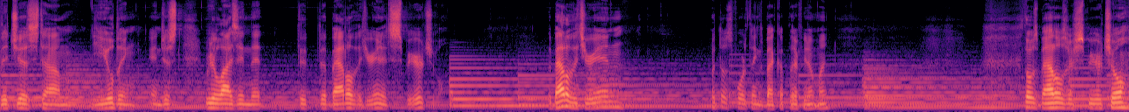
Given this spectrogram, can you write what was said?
that just um, yielding and just realizing that the, the battle that you're in is spiritual. The battle that you're in. Put those four things back up there if you don't mind. Those battles are spiritual.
